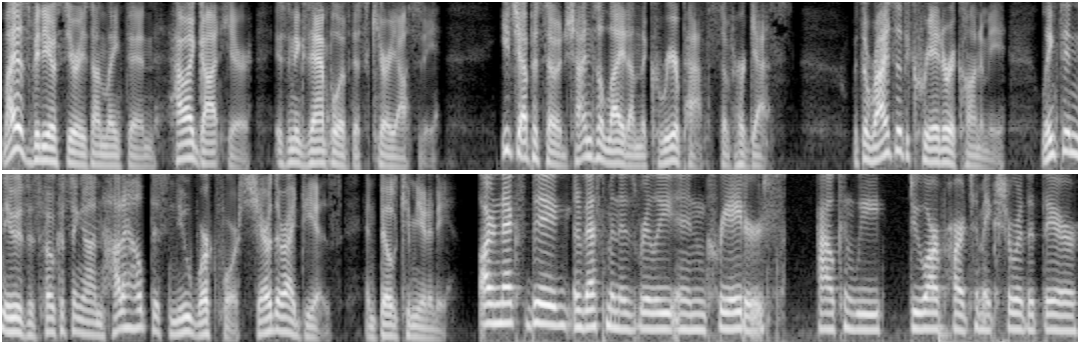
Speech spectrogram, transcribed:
Maya's video series on LinkedIn, How I Got Here, is an example of this curiosity. Each episode shines a light on the career paths of her guests. With the rise of the creator economy, LinkedIn News is focusing on how to help this new workforce share their ideas and build community. Our next big investment is really in creators. How can we do our part to make sure that they're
